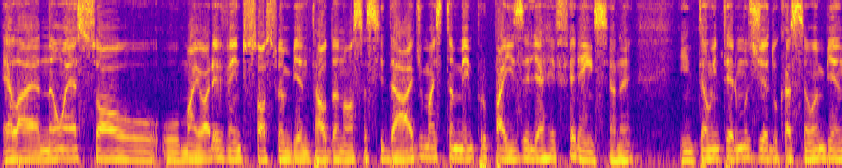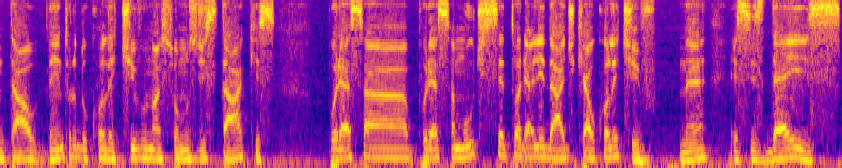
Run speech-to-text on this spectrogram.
Ela não é só o, o maior evento socioambiental da nossa cidade, mas também para o país ele é referência, né? Então, em termos de educação ambiental, dentro do coletivo nós somos destaques por essa, por essa multissetorialidade que é o coletivo. Né? Esses 10,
